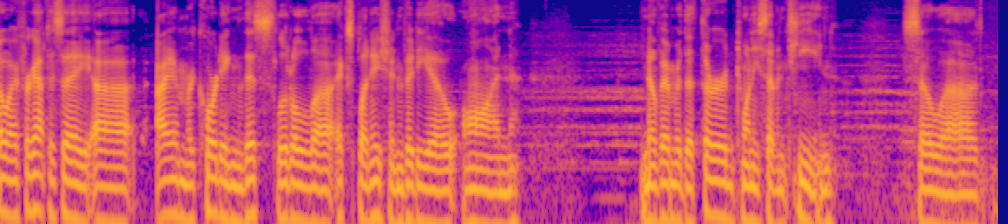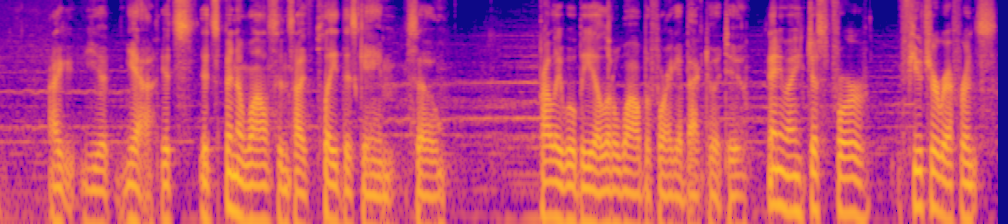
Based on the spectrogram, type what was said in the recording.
Oh, I forgot to say, uh, I am recording this little uh, explanation video on November the 3rd, 2017. So, uh, I, yeah, it's, it's been a while since I've played this game, so probably will be a little while before I get back to it too. Anyway, just for future reference,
